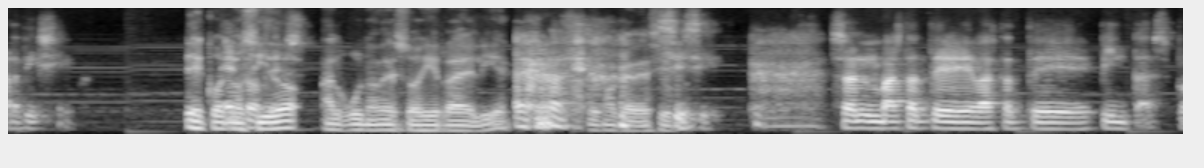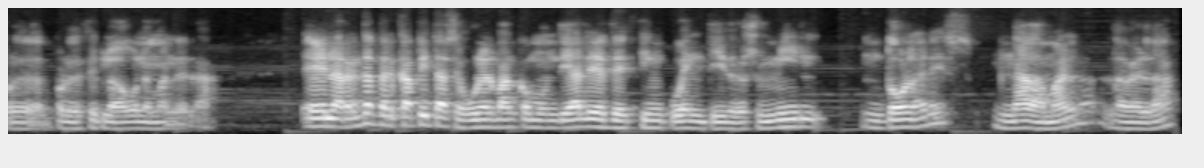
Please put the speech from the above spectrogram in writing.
pardísima. He conocido Entonces- alguno de esos israelíes, tengo que decir. Sí, sí. Son bastante, bastante pintas, por, por decirlo de alguna manera. Eh, la renta per cápita, según el Banco Mundial, es de 52 mil dólares. Nada mal, la verdad.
